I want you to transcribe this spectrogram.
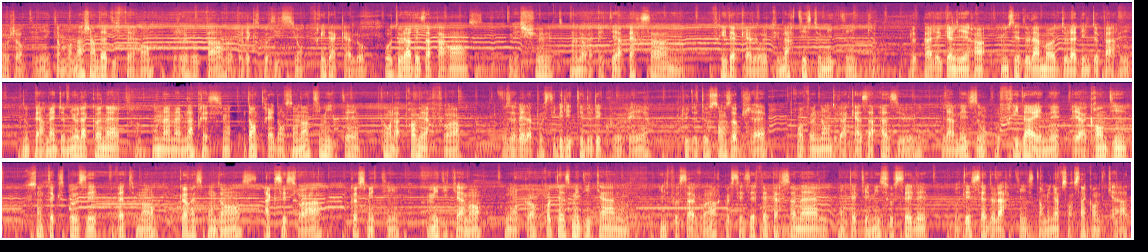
Aujourd'hui, dans mon agenda différent, je vous parle de l'exposition Frida Kahlo Au-delà des apparences. Mais chut, ne le répétez à personne. Frida Kahlo est une artiste mythique. Le Palais Galliera, musée de la mode de la ville de Paris, nous permet de mieux la connaître. On a même l'impression d'entrer dans son intimité. Pour la première fois, vous avez la possibilité de découvrir plus de 200 objets provenant de la Casa Azul, la maison où Frida est née et a grandi. Sont exposés vêtements, correspondances, accessoires, cosmétiques, médicaments ou encore prothèses médicales. Il faut savoir que ces effets personnels ont été mis sous scellé au décès de l'artiste en 1954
